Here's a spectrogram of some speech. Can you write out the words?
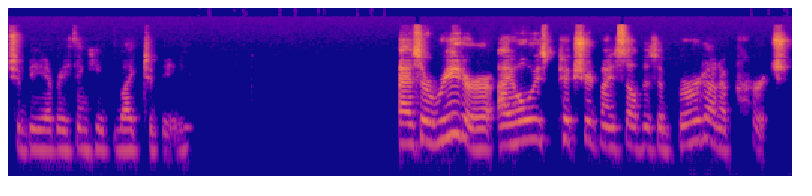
to be everything he'd like to be. As a reader, I always pictured myself as a bird on a perch,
